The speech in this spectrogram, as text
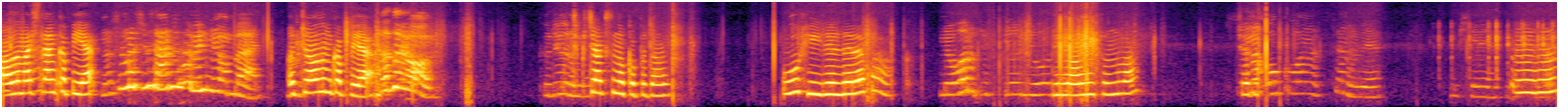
Oğlum aç lan kapıyı. Nasıl de bilmiyorum ben. Aç oğlum kapıyı. Burada da yok. Kırıyorum. Çıkacaksın o kapıdan. Uğur hilelere bak. Ne var? Dünyanın sonu. Sana Çarı. o şey. Hı hı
